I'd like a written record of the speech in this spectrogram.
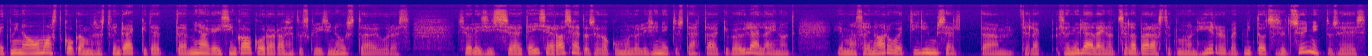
et mina omast kogemusest võin rääkida, et mina käisin ka korra raseduskriisi nõustaja juures. see oli siis äh, teise rasedusega, kui mul oli sünnitustähtaeg juba üle läinud ja ma sain aru, et ilmselt selle, see on üle läinud sellepärast, et mul on hirm, et mitte otseselt sünnituse ees,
